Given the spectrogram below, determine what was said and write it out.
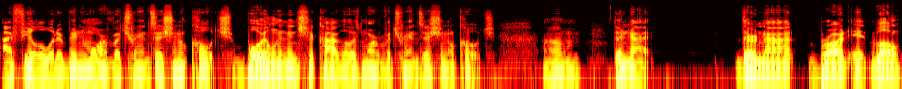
I feel would have been more of a transitional coach. Boylen in Chicago is more of a transitional coach. Um, they're not they're not brought in well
